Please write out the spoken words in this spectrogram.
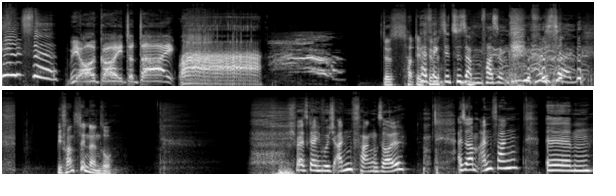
Hilfe! We all going to die! Das hat den Perfekte Film Zusammenfassung, würde ich sagen. Wie fandst du den denn so? Ich weiß gar nicht, wo ich anfangen soll. Also am Anfang ähm,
